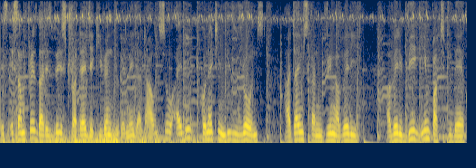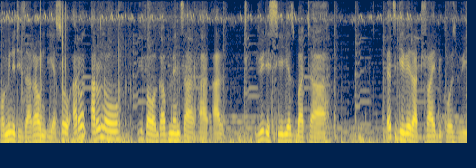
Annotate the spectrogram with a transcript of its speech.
is, some place that is very strategic even to the major towns. So i think connecting these roads at times can bring a very a very big impact to the communities around here. So i don't i don't know if our governments are, are, are really serious but uh, let's give it a try because we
